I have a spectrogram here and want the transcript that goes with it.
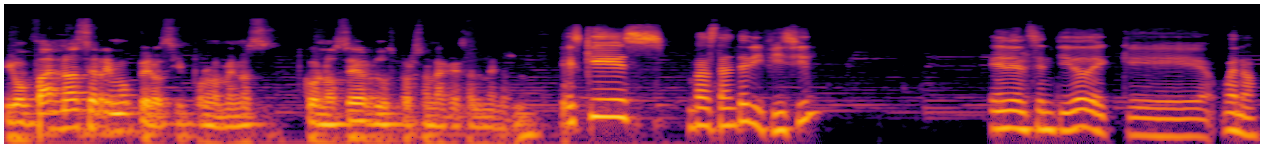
Digo, fan no hace ritmo, pero sí por lo menos conocer los personajes al menos, ¿no? Es que es bastante difícil en el sentido de que, bueno,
